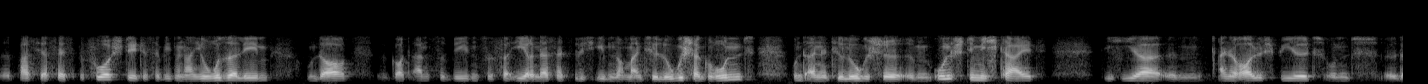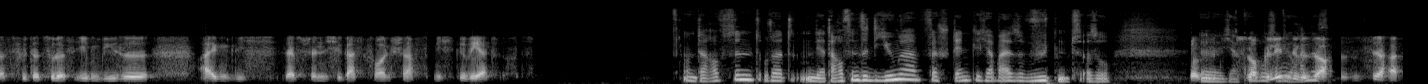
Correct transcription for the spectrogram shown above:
äh, Passiafest bevorsteht, deshalb geht man nach Jerusalem, um dort Gott anzubeten, zu verehren. Das ist natürlich eben nochmal ein theologischer Grund und eine theologische ähm, Unstimmigkeit, die hier ähm, eine Rolle spielt und äh, das führt dazu, dass eben diese eigentlich selbstständige Gastfreundschaft nicht gewährt wird. Und darauf sind, oder ja, daraufhin sind die Jünger verständlicherweise wütend. Also ja, äh, das ist noch gelinde gesagt. Das ist ja,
